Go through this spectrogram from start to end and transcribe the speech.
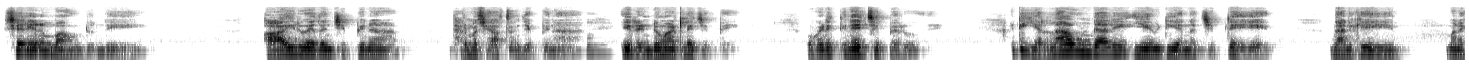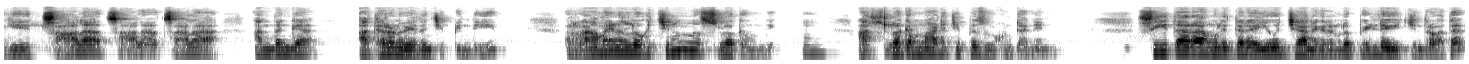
శరీరం బాగుంటుంది. ఆయుర్వేదం చెప్పిన ధర్మశాస్త్రం చెప్పిన ఈ రెండు మాటలే చెప్పాయి. ఒకటి తినేది చెప్పారు. అంటే ఎలా ఉండాలి ఏమిటి అన్నది చెప్తే దానికి మనకి చాలా చాలా చాలా అందంగా అధరణ వేదం చెప్పింది. రామాయణంలో ఒక చిన్న శ్లోకం ఉంది. ఆ శ్లోకం మాట చెప్పేసి ఊరుకుంటాను నేను. సీతారాములిద్దరు అయోధ్య నగరంలో పెళ్ళి ఇచ్చిన తర్వాత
